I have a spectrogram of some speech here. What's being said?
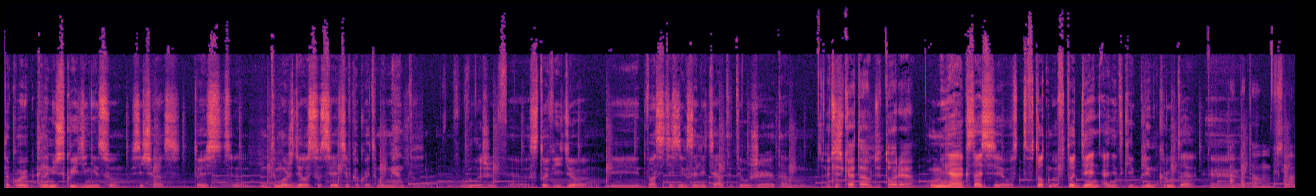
такую экономическую единицу сейчас. То есть э, ты можешь делать соцсети в какой-то момент, там, выложив э, 100 видео, и 20 из них залетят, и ты уже там... У тебя есть какая-то аудитория. У меня, кстати, вот в тот, в тот день они такие, блин, круто. э, А потом все.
